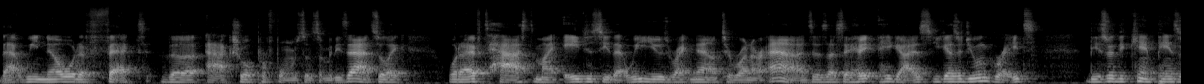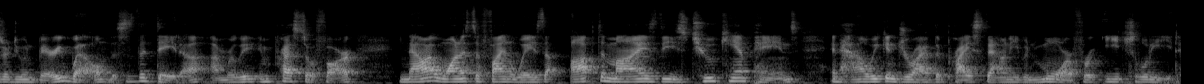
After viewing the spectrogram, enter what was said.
that we know would affect the actual performance of some of these ads. So like what I've tasked my agency that we use right now to run our ads is I say, hey, hey guys, you guys are doing great. These are the campaigns that are doing very well. This is the data. I'm really impressed so far. Now I want us to find ways to optimize these two campaigns and how we can drive the price down even more for each lead.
